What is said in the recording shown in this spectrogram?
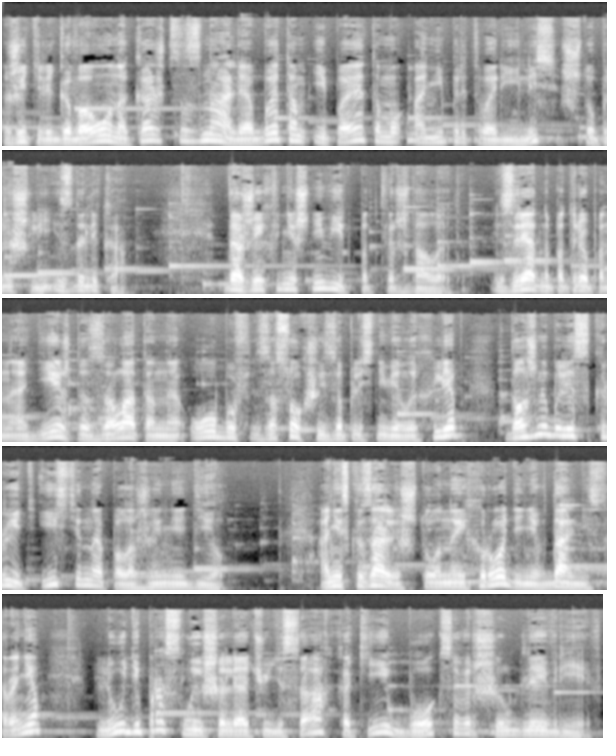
жители Гаваона, кажется, знали об этом, и поэтому они притворились, что пришли издалека. Даже их внешний вид подтверждал это. Изрядно потрепанная одежда, залатанная обувь, засохший заплесневелый хлеб должны были скрыть истинное положение дел. Они сказали, что на их родине, в дальней стране, люди прослышали о чудесах, какие Бог совершил для евреев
